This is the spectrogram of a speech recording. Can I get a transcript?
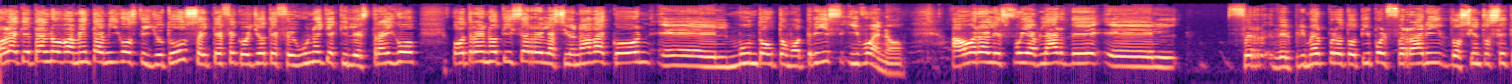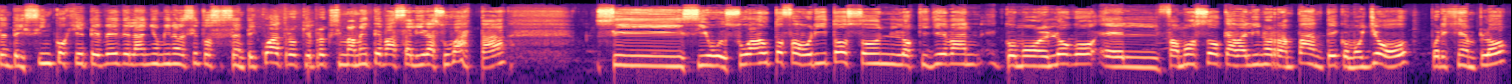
Hola, ¿qué tal nuevamente amigos de YouTube? Soy Tefe Coyote F1 y aquí les traigo otra noticia relacionada con el mundo automotriz. Y bueno, ahora les voy a hablar de del primer prototipo, el Ferrari 275 GTB del año 1964, que próximamente va a salir a subasta si, si su auto favorito son los que llevan como logo el famoso cabalino rampante, como yo, por ejemplo,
